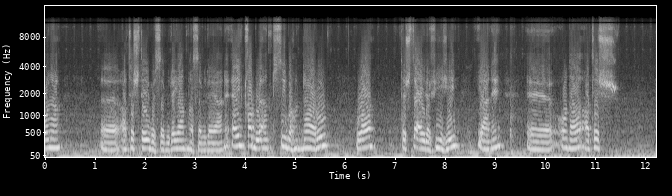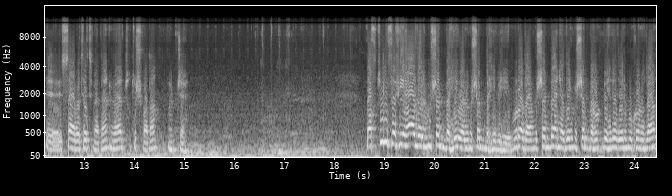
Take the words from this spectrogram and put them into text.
ona e, ateş değmese bile yanmasa bile yani ey kable en tusibahun naru ve teşteile fihi yani e, ona ateş e, isabet etmeden ve tutuşmadan önce وَاَخْتُلُفَ ف۪ي هَذَا الْمُشَبَّهِ وَالْمُشَبَّهِ بِهِ Burada müşebbeh nedir, müşebbehun bih nedir bu konuda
